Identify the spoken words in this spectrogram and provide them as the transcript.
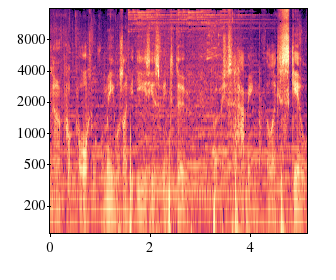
You know, Portal for me was like the easiest thing to do, but I was just having the like skill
